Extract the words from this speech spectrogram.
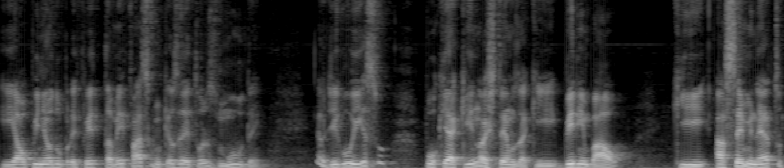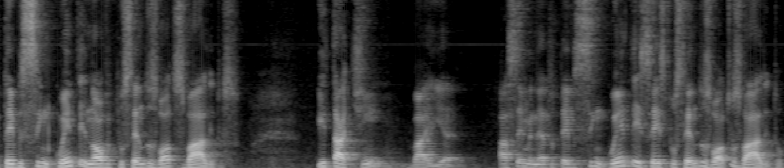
E a opinião do prefeito também faz com que os eleitores mudem. Eu digo isso porque aqui nós temos aqui Birimbau, que a Semineto teve 59% dos votos válidos. Itatim, Bahia, a Semineto teve 56% dos votos válidos.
